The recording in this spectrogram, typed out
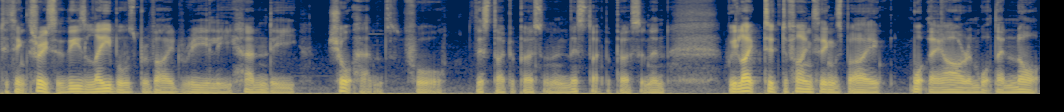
to think through. So these labels provide really handy shorthand for this type of person and this type of person, and we like to define things by what they are and what they're not.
